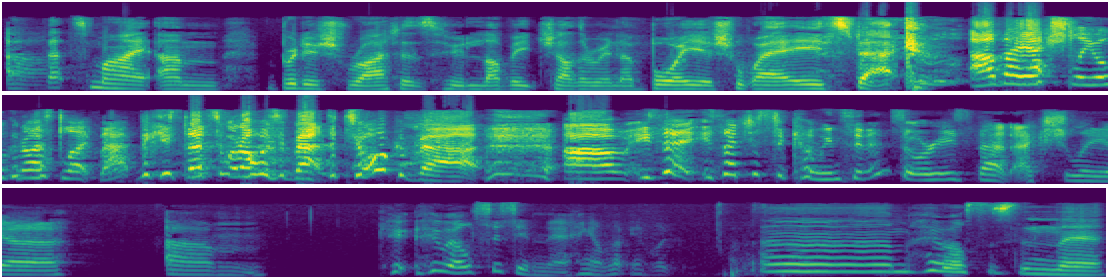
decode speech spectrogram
Uh, That's my um, British writers who love each other in a boyish way stack. Are they actually organised like that? Because that's what I was about to talk about. Um, is that is that just a coincidence, or is that actually a? Um, who, who else is in there? Hang on, let me look. Um, who else is in there?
